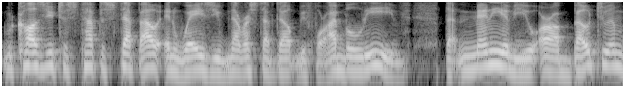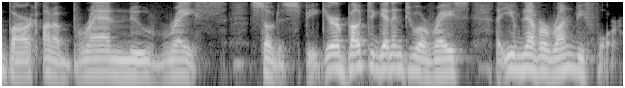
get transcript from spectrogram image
would cause you to have to step out in ways you've never stepped out before. I believe that many of you are about to embark on a brand new race, so to speak. You're about to get into a race that you've never run before,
